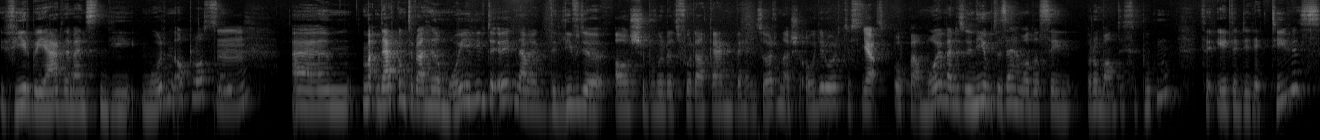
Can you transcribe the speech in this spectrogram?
vier bejaarde mensen die moorden oplossen. Ehm, maar daar komt er wel heel mooie liefde uit. Namelijk de liefde als je bijvoorbeeld voor elkaar moet beginnen zorgen als je ouder wordt. Dus Ja. dat is ook wel mooi. Maar dat is nu niet om te zeggen, want dat zijn romantische boeken. Het zijn eerder detectives.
